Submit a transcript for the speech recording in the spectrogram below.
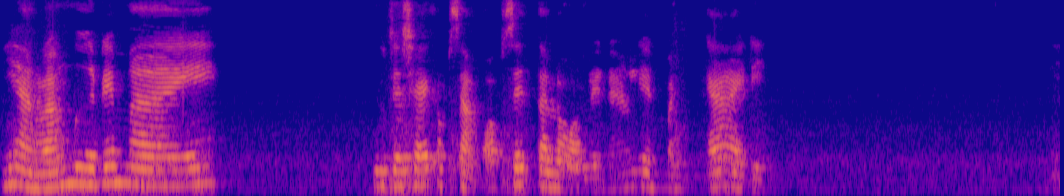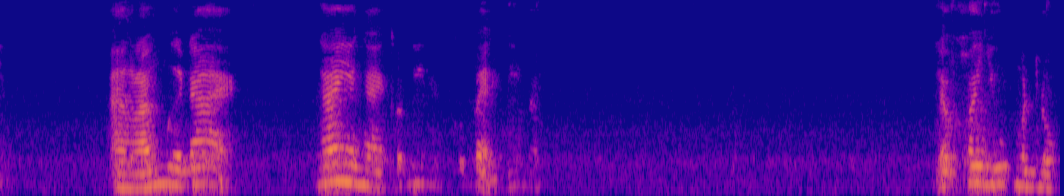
มีอ่างล้างมือได้ไหมครูจะใช้คำสั่ง offset ตลอดเลยนะ เรียนมันง่ายดิอ่างล้างมือได้ ง่ายยังไงก็นี่ก็แบ่งนี่มาแล้วค่อยยุบมันลง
